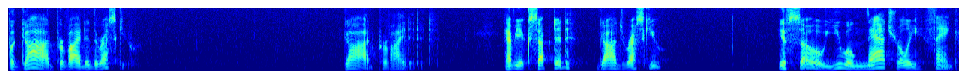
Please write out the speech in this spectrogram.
But God provided the rescue. God provided it. Have you accepted God's rescue? If so, you will naturally thank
